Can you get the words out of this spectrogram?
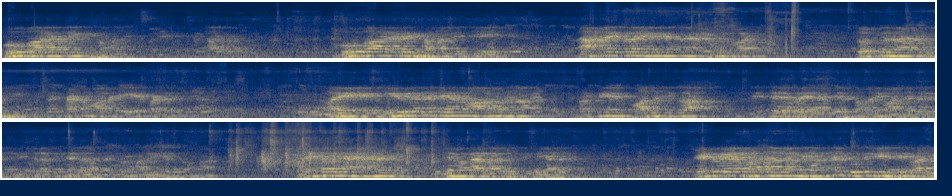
భూభారతికి సంబంధించి భూభారతికి సంబంధించి దాంట్లో ఇక్కడ ఏ విధంగా వెసులుబాటు దొరుకుతుందా చట్టం ఆల్రెడీ ఏర్పడ్డది. మరి ఏ విధంగా చేయాలో ఆలోచన ప్రక్రియ పాజిటివ్ ప్రయత్నం చేస్తామని మా జర్నలిస్ట్ మిత్రులకు చెల్లెలందరూ కూడా మనం చేస్తున్నాం రెండవది ఆయన ఉద్యమకారుల చేయాలి. రెండు వేల పద్నాలుగులో మీరు అందరూ గుర్తు చేసి వాళ్ళు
